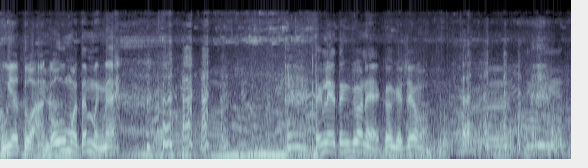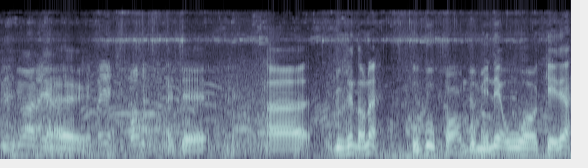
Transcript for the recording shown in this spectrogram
Bây giờ ăn có một tấm mình này. Tăng lên tăng cho này con cái chơi mà. Ừ chế à dùng sen tàu này. Cú cú bỏ bộ miếng này ok thế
